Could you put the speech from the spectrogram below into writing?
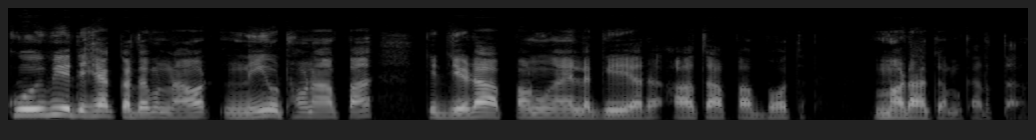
ਕੋਈ ਵੀ ਅਜਿਹਾ ਕਦਮ ਨਾ, ਨਹੀਂ ਉਠਾਉਣਾ ਆਪਾਂ, ਕਿ ਜਿਹੜਾ ਆਪਾਂ ਨੂੰ ਐ ਲੱਗੇ ਯਾਰ ਆ ਤਾਂ ਆਪਾਂ ਬਹੁਤ ਮਾੜਾ ਕੰਮ ਕਰਤਾ।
